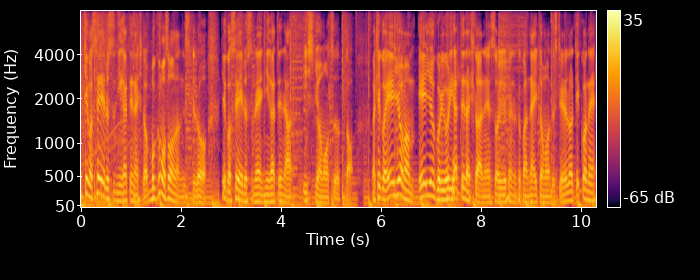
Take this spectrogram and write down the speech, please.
結構セールス苦手な人僕もそうなんですけど結構セールスね苦手な意識を持つと、まあ、結構営業マン営業ゴリゴリやってた人はねそういう風なところはないと思うんですけれど結構ね、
